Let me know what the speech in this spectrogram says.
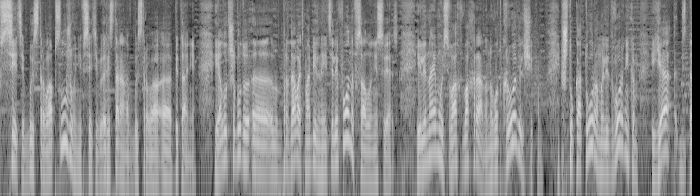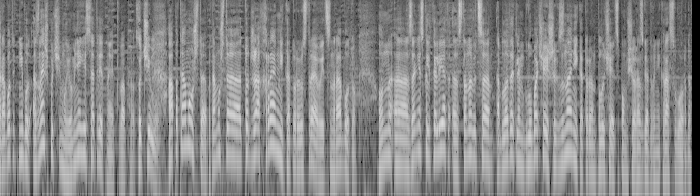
сети быстрого обслуживания, в сети ресторанов быстрого питания, я лучше буду продавать мобильные телефоны в салоне связи или наймусь в охрану, но вот кровельщиком, штукатуром или дворником я работать не буду. А знаешь почему? У меня есть ответ на этот вопрос. Почему? А потому что, потому что тот же охранник, который устраивается на работу, он э, за несколько лет э, становится обладателем глубочайших знаний, которые он получает с помощью разгадывания кроссвордов.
